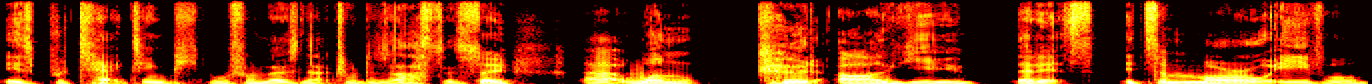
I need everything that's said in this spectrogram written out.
is protecting people from those natural disasters. So uh, one could argue that it's it's a moral evil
